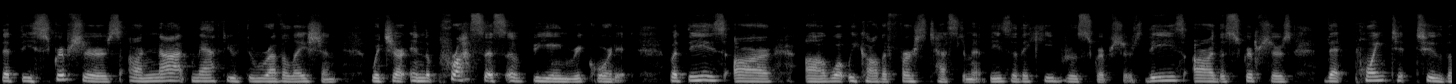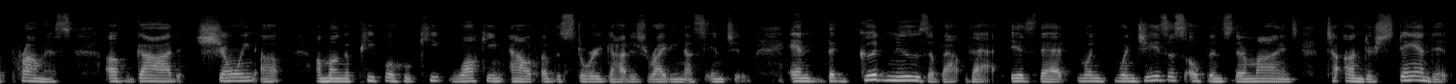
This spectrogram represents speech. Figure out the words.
that the scriptures are not Matthew through Revelation, which are in the process of being recorded, but these are uh, what we call the First Testament. These are the Hebrew scriptures. These are the scriptures that pointed to the promise of God showing up among a people who keep walking out of the story God is writing us into. And the good news about that is that when, when Jesus opens their minds to understand it,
